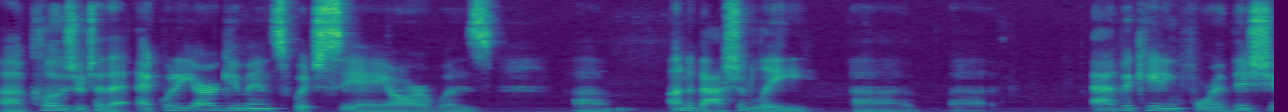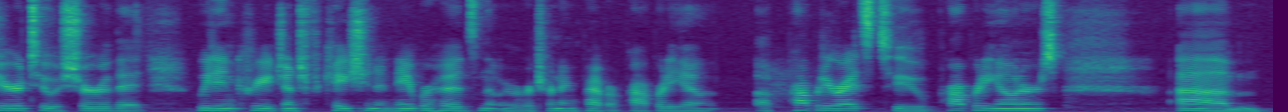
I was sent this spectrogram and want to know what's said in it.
uh, closure to the equity arguments, which CAR was um, unabashedly. Advocating for this year to assure that we didn't create gentrification in neighborhoods and that we were returning private property uh, property rights to property owners. Um,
